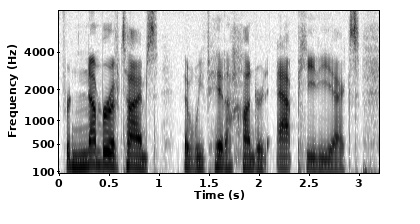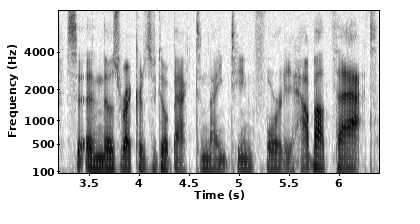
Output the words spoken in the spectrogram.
for number of times that we've hit 100 at PDX, so, and those records go back to 1940. How about that?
